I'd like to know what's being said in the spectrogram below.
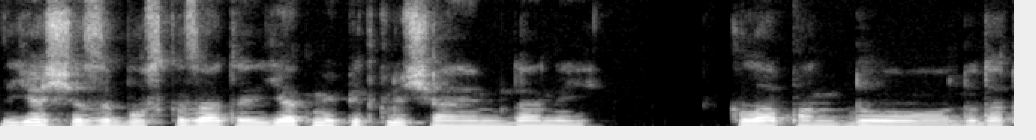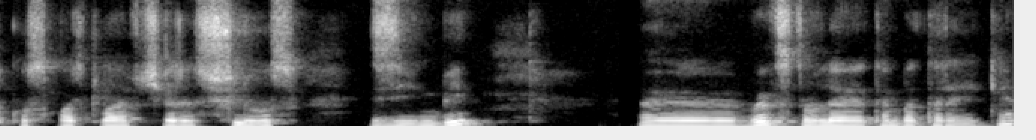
я ще забув сказати, як ми підключаємо даний клапан до додатку Smart Life через шлюз Zigbee. Е, Ви вставляєте батарейки.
